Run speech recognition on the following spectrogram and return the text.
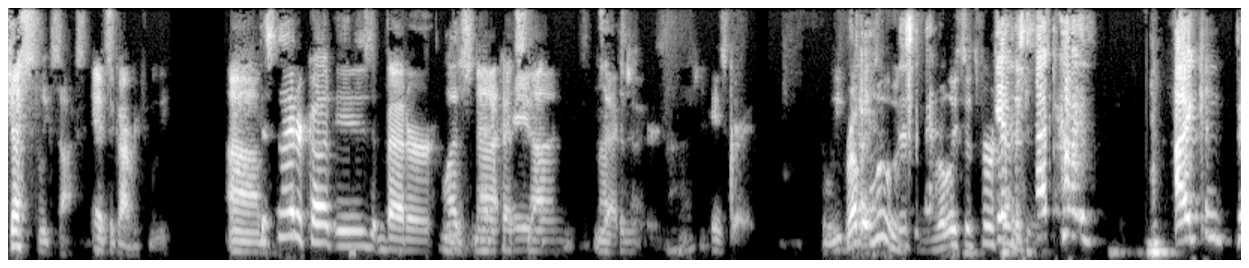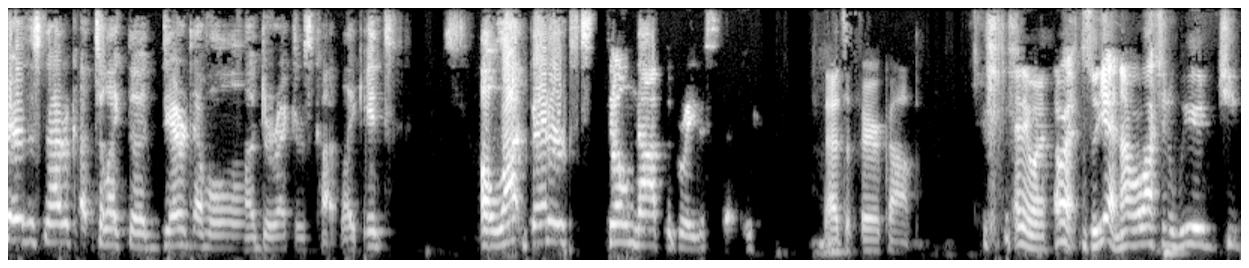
Justice League sucks. It's a garbage movie. Um, The Snyder Cut is better. Well, the Let's Snyder not Cut's hate not- on not Zack the- Snyder. He's great. the Whedon Rebel Cut- Moon released its first Yeah, the. Snyder cut is, I compare the Snyder cut to like the Daredevil uh, director's cut. Like it's a lot better, still not the greatest thing. That's a fair comp. Anyway, All right, so yeah, now we're watching a weird cheap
